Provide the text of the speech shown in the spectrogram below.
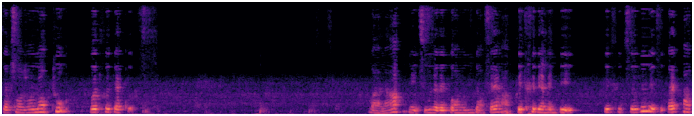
Ça change vraiment tout votre tacos. Voilà, mais si vous n'avez pas envie d'en faire, hein, vous pouvez très bien mettre des, frites surgelées, c'est pas grave.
